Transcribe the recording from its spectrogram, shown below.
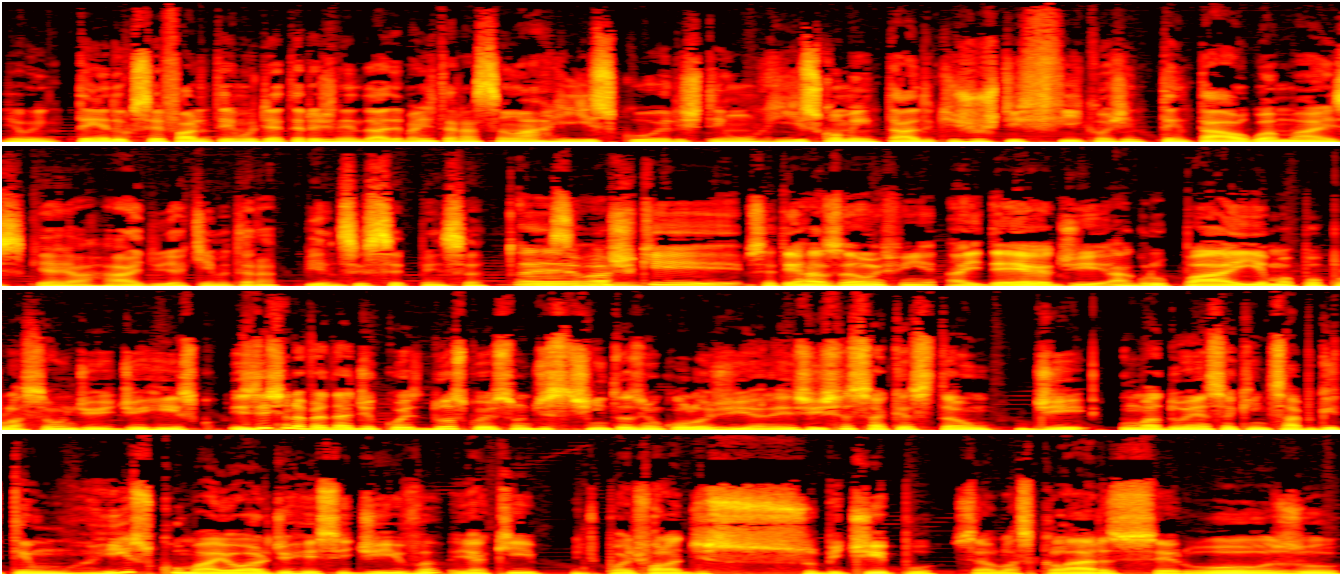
eu entendo que você fala em termos de heterogeneidade, mas em relação a risco, eles têm um risco aumentado que justificam a gente tentar algo a mais, que é a rádio e a quimioterapia. Não sei se você pensa. É, eu maneira. acho que você tem razão, enfim, a ideia de agrupar aí uma população de, de risco Existem, na verdade, coisa, duas coisas são distintas em oncologia. Né? Existe essa questão de uma doença que a gente sabe que tem um risco maior de recidiva, e aqui A gente pode falar de subtipo células claras e seroso,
